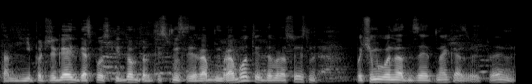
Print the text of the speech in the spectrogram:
там, не поджигает господский дом, там, в смысле работает добросовестно, почему его надо за это наказывать, правильно?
